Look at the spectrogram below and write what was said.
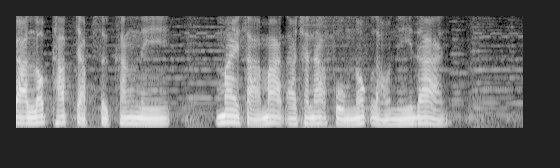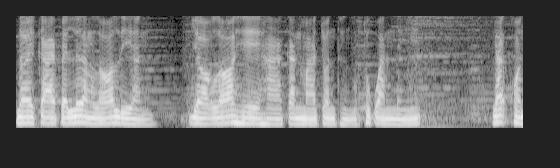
การลบทับจับศึกครั้งนี้ ไม่สามารถเอาชนะฝูงนกเหล่านี้ได้ เลยกลายเป็นเรื่องล้อเลียน หยอกล้อเฮฮากันมาจนถึงทุกวันนี้ และคน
